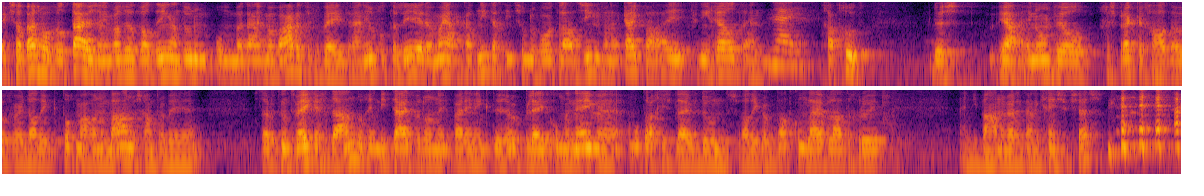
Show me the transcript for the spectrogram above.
ik zat best wel veel thuis en ik was wel dingen aan het doen om, om, uiteindelijk mijn waarde te verbeteren en heel veel te leren. Maar ja, ik had niet echt iets om ervoor te laten zien van, kijk pa, ik verdien geld en nee. het gaat goed. Dus ja, enorm veel gesprekken gehad over dat ik toch maar gewoon een baan moest gaan proberen. Dus dat heb ik toen twee keer gedaan. Nog in die tijd waarin, waarin ik dus ook bleef ondernemen, opdrachtjes bleef doen, zodat ik ook dat kon blijven laten groeien. En die banen werden uiteindelijk geen succes.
